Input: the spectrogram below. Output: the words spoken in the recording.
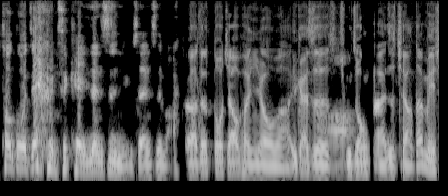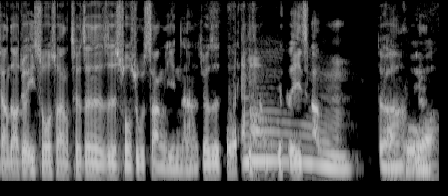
透过这样子可以认识女生，是吗？对啊，就多交朋友嘛。一开始的初衷本来是这样，但没想到就一说上，就真的是说出上瘾啊，就是一场接着一场。嗯，对啊。酷哦。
